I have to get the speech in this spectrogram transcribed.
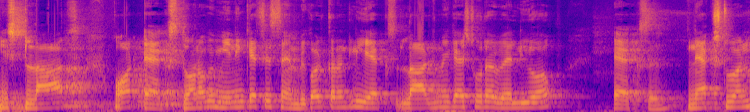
means large और एक्स दोनों की मीनिंग कैसे same because currently X large में क्या स्टोर है? Value of X next one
